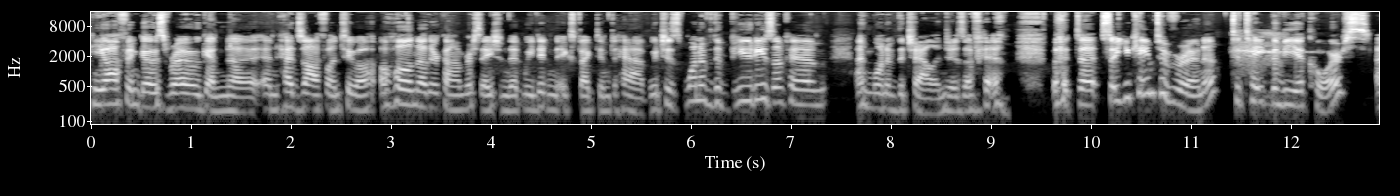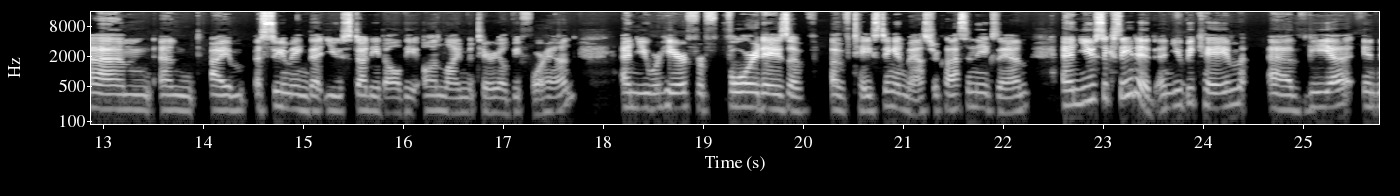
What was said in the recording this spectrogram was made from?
he often goes rogue and uh, and heads off onto a, a whole other conversation that we didn't expect him to have, which is one of the beauties of him and one of the challenges of him. But uh, so you came to Verona to take the VIA course, um, and I am assuming that you studied all the online material beforehand and you were here for four days of, of tasting and masterclass in the exam, and you succeeded and you became a VIA in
